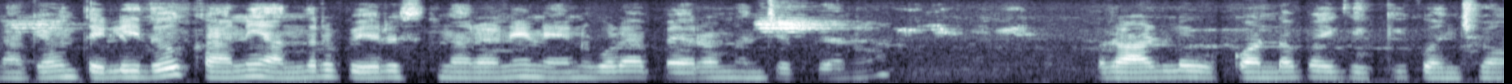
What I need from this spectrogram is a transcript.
నాకేం తెలీదు కానీ అందరూ పేరుస్తున్నారని నేను కూడా పేరమని చెప్పాను. రాళ్ళు కొండపైకి ఎక్కి కొంచెం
